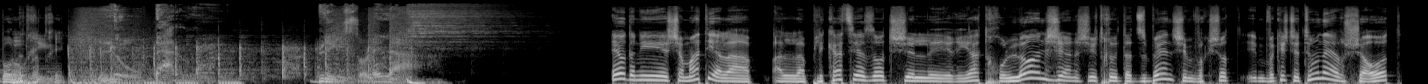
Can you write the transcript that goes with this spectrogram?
בואו בוא נתחיל. נתחיל. בלי סוללה. אהוד, אני שמעתי על, ה, על האפליקציה הזאת של עיריית חולון, שאנשים התחילו להתעצבן, שמבקשת יותר מדי הרשאות.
